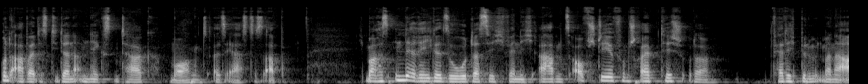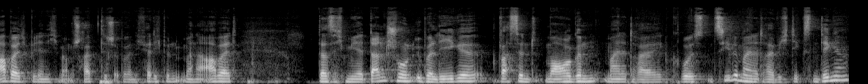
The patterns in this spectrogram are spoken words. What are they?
und arbeitest die dann am nächsten Tag morgens als erstes ab. Ich mache es in der Regel so, dass ich, wenn ich abends aufstehe vom Schreibtisch oder fertig bin mit meiner Arbeit, ich bin ja nicht mehr am Schreibtisch, aber wenn ich fertig bin mit meiner Arbeit, dass ich mir dann schon überlege, was sind morgen meine drei größten Ziele, meine drei wichtigsten Dinge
